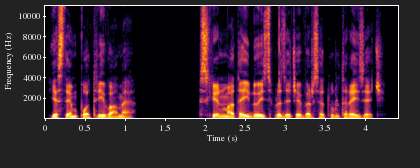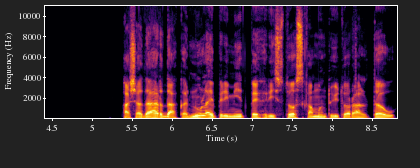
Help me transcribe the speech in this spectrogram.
este împotriva mea scrie în Matei 12, versetul 30. Așadar, dacă nu l-ai primit pe Hristos ca mântuitor al tău,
